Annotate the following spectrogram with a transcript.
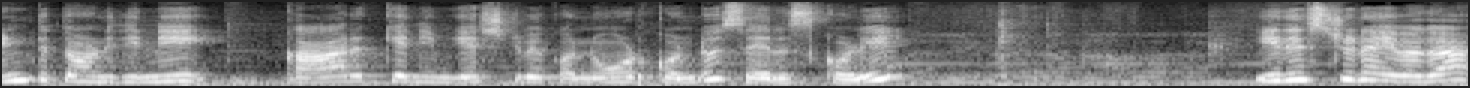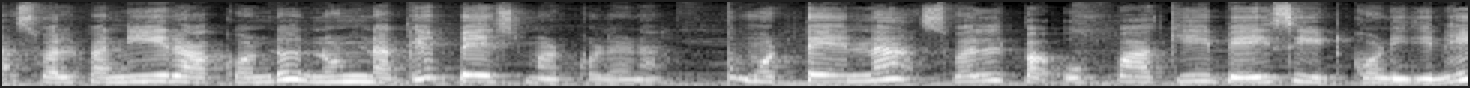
ಎಂಟು ತೊಗೊಂಡಿದ್ದೀನಿ ಖಾರಕ್ಕೆ ನಿಮ್ಗೆ ಎಷ್ಟು ಬೇಕೋ ನೋಡಿಕೊಂಡು ಸೇರಿಸ್ಕೊಳ್ಳಿ. ಇದಿಷ್ಟನ್ನ ಇವಾಗ ಸ್ವಲ್ಪ ನೀರು ಹಾಕ್ಕೊಂಡು ನುಣ್ಣಕ್ಕೆ ಪೇಸ್ಟ್ ಮಾಡ್ಕೊಳ್ಳೋಣ. ಮೊಟ್ಟೆಯನ್ನು ಸ್ವಲ್ಪ ಉಪ್ಪಾಕಿ ಬೇಯಿಸಿ ಇಟ್ಕೊಂಡಿದ್ದೀನಿ.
